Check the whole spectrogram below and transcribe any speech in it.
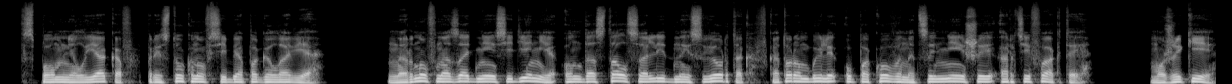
— вспомнил Яков, пристукнув себя по голове. Нырнув на заднее сиденье, он достал солидный сверток, в котором были упакованы ценнейшие артефакты. «Мужики,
